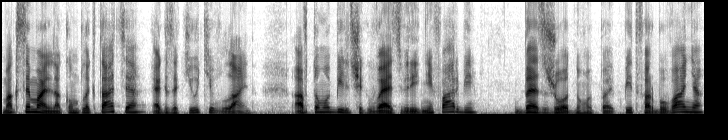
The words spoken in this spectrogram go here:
Максимальна комплектація Executive Line. Автомобільчик весь в рідній фарбі, без жодного підфарбування,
